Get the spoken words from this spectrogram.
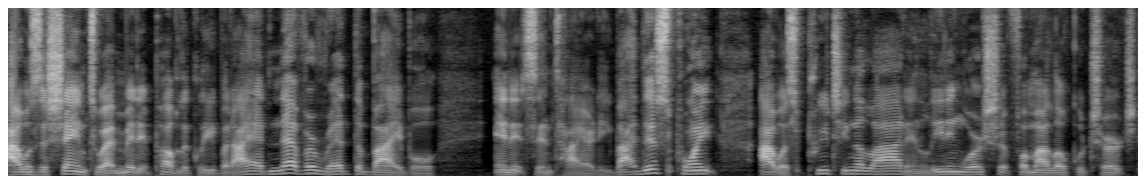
I was ashamed to admit it publicly, but I had never read the Bible in its entirety. By this point, I was preaching a lot and leading worship for my local church,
